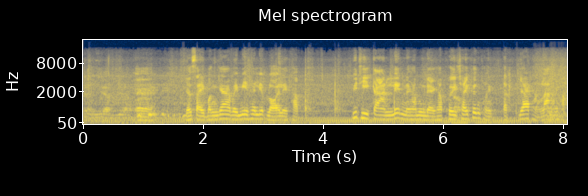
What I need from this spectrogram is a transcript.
เยี่ยมเยี่ยมเยี่ยมอ่าเดี๋ยวใส่บางหญ้าใบมีดให้เรียบร้อยเลยครับ วิธีการเล่นนะครับลุงแดงครับ เคยใช้เครื่องถังตัดหญ้าถังล่างไหมครับ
